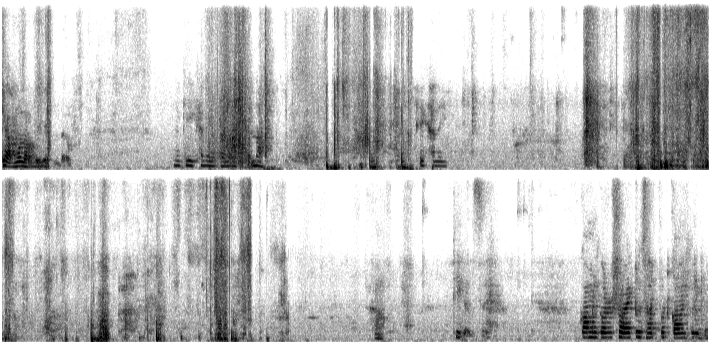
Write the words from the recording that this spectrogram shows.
কেমন হবে নাকি এখানে ভালো আছে? না। এখানেই। হ্যাঁ ঠিক আছে। কমেন্ট করো সবাই একটু ঝটপট কমেন্ট করবে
